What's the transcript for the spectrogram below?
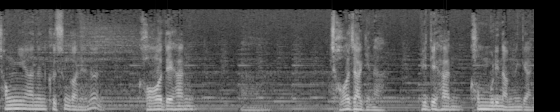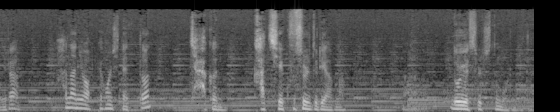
정리하는 그 순간에는 거대한 어, 저작이나 위대한 건물이 남는 게 아니라 하나님 앞에 헌신했던 작은 가치의 구슬들이 아마 어, 놓였을지도 모릅니다.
